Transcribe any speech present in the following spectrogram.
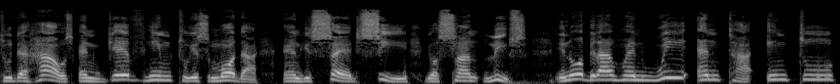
to the house and gave him to his mother. And he said, See, your son lives. You know, beloved, when we enter into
